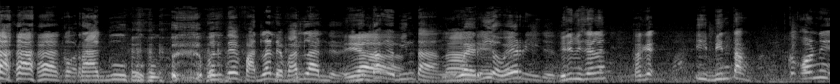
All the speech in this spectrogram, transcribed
kok ragu maksudnya Fadlan ya Fadlan Iya. bintang ya bintang Nah, Wery kayak ya. Wery Jadi misalnya kakek, ih bintang, kok kau nih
